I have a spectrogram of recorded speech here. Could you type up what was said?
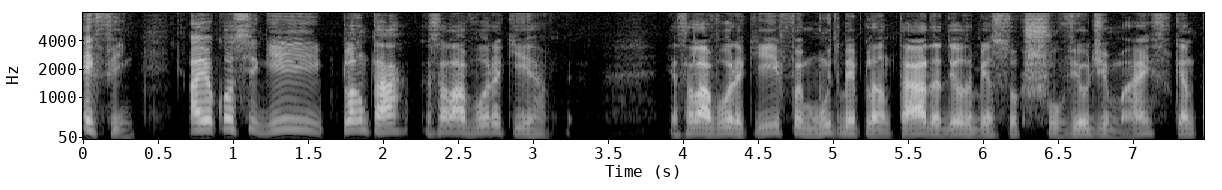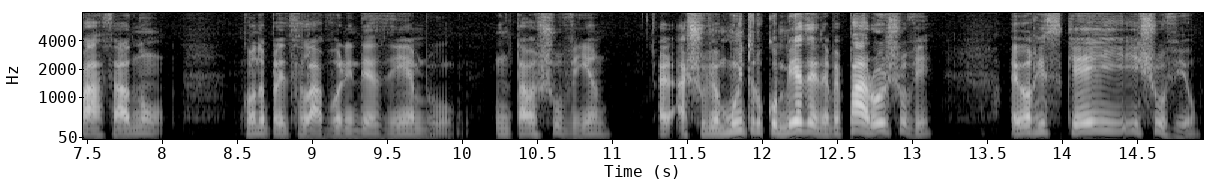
Enfim, aí eu consegui plantar essa lavoura aqui, rapaz. Essa lavoura aqui foi muito bem plantada, Deus abençoou que choveu demais, porque ano passado, não... quando eu plantei essa lavoura em dezembro, não estava chovendo. A- a- Choveu muito no começo dezembro, parou de chover. Aí eu arrisquei e choveu.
